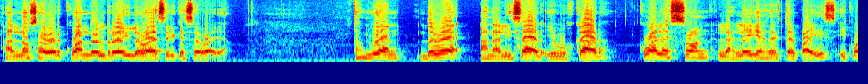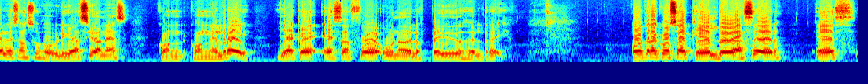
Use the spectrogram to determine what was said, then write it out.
al no saber cuándo el rey le va a decir que se vaya. También debe analizar y buscar cuáles son las leyes de este país y cuáles son sus obligaciones con, el rey, ya que ese fue uno de los pedidos del rey. Otra cosa que él debe hacer es,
